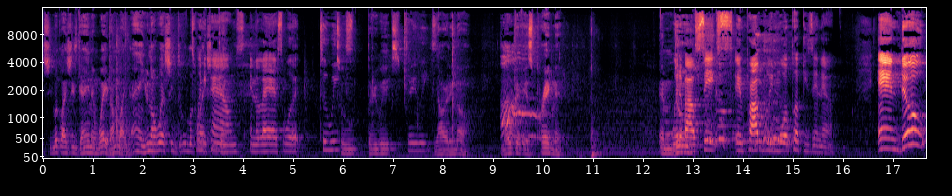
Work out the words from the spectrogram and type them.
she looked like she's gaining weight. I'm like, dang, you know what? She do look 20 like gained pounds in the last, what, two weeks? two, three weeks. Three weeks? You already know. Mocha is pregnant. And With dude, about six and probably more puppies in there. And dude,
